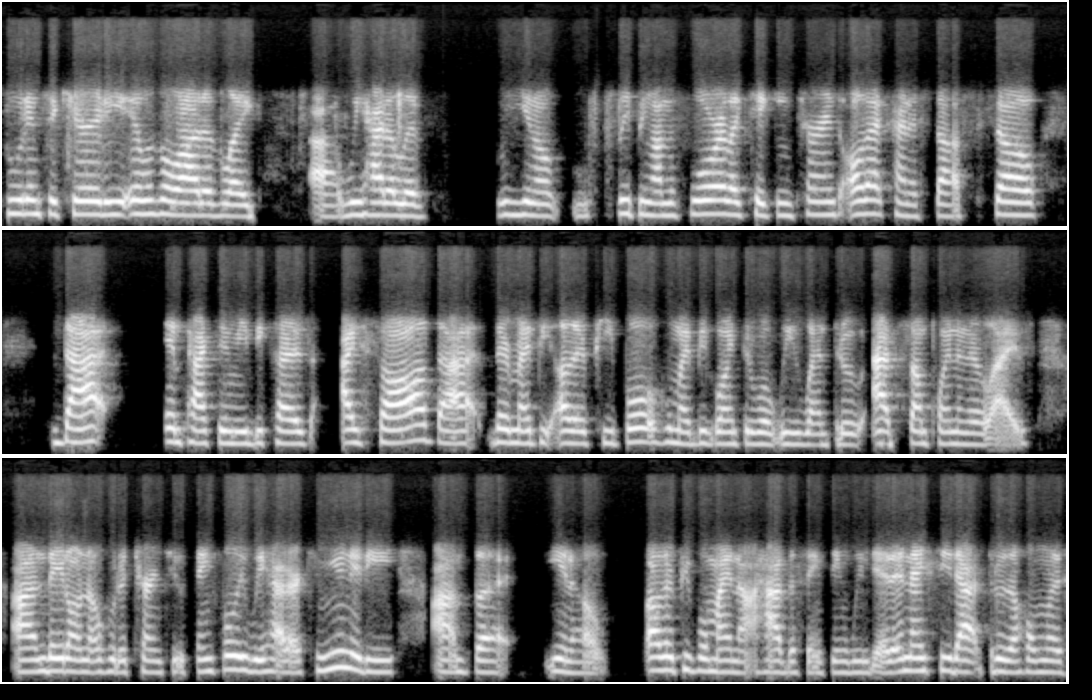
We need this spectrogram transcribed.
food insecurity. It was a lot of like, uh, we had to live, you know, sleeping on the floor, like taking turns, all that kind of stuff. So that impacted me because I saw that there might be other people who might be going through what we went through at some point in their lives. Um, they don't know who to turn to. Thankfully, we had our community, um, but you know, other people might not have the same thing we did. And I see that through the homeless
